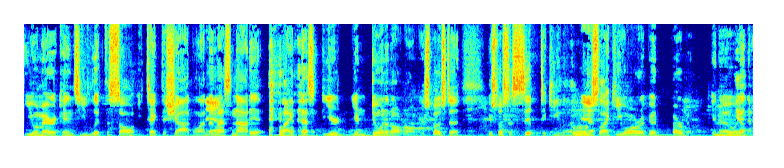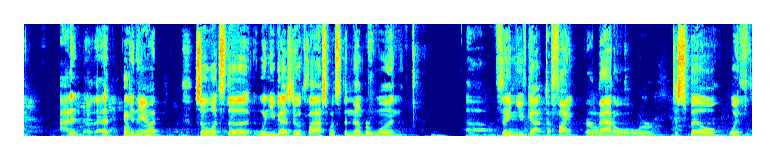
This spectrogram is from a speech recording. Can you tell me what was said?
you Americans, you lick the salt, you take the shot, and like Yeah. that's not it. Like that's you're you're doing it all wrong. You're supposed to you're supposed to sip tequila Mhm. just like you are a good bourbon. You know, Mhm. Yeah. and I, I didn't know that. Yep. You know, Yeah. I, so what's the when you guys do a class? What's the number one uh, thing you've got to fight or battle or dispel with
